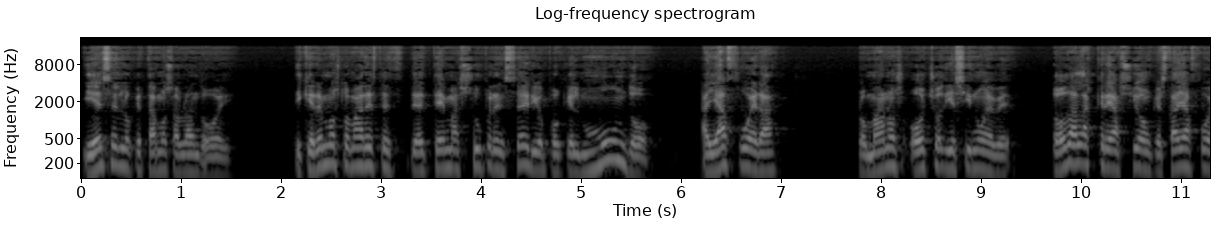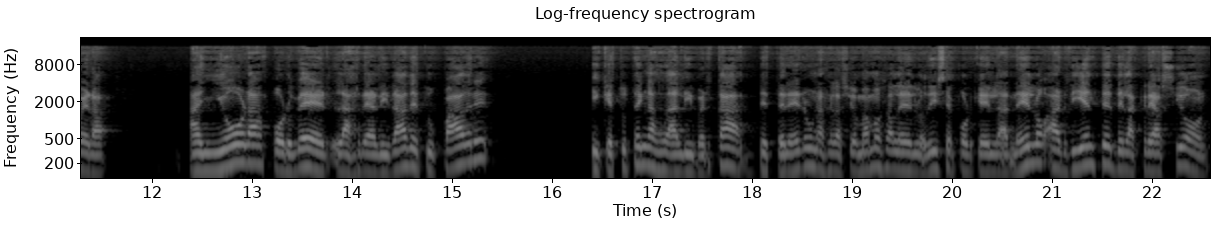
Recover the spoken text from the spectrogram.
Y eso es lo que estamos hablando hoy. Y queremos tomar este, este tema súper en serio porque el mundo allá afuera, Romanos 8, 19, toda la creación que está allá afuera añora por ver la realidad de tu Padre y que tú tengas la libertad de tener una relación. Vamos a leerlo, dice, porque el anhelo ardiente de la creación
